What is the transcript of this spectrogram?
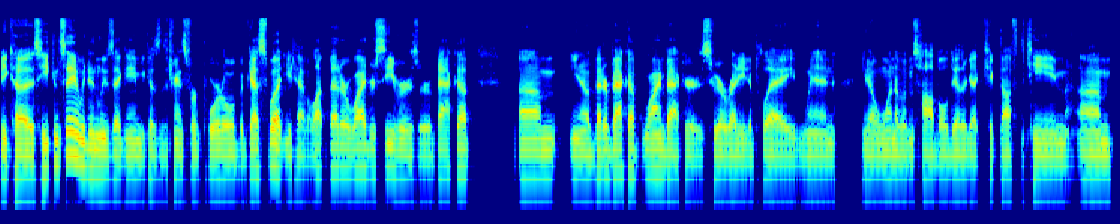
Because he can say we didn't lose that game because of the transfer portal, but guess what? You'd have a lot better wide receivers or a backup um, you know, better backup linebackers who are ready to play when, you know, one of them's hobbled, the other got kicked off the team. Um,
